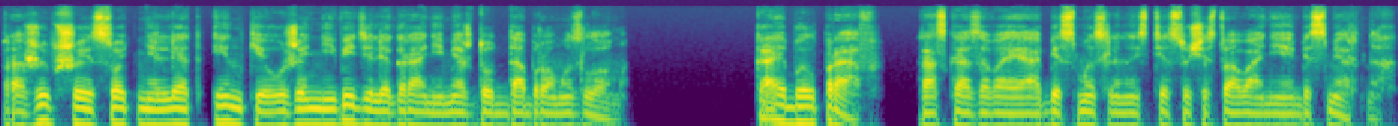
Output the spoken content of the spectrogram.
Прожившие сотни лет инки уже не видели грани между добром и злом. Кай был прав, рассказывая о бессмысленности существования бессмертных.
